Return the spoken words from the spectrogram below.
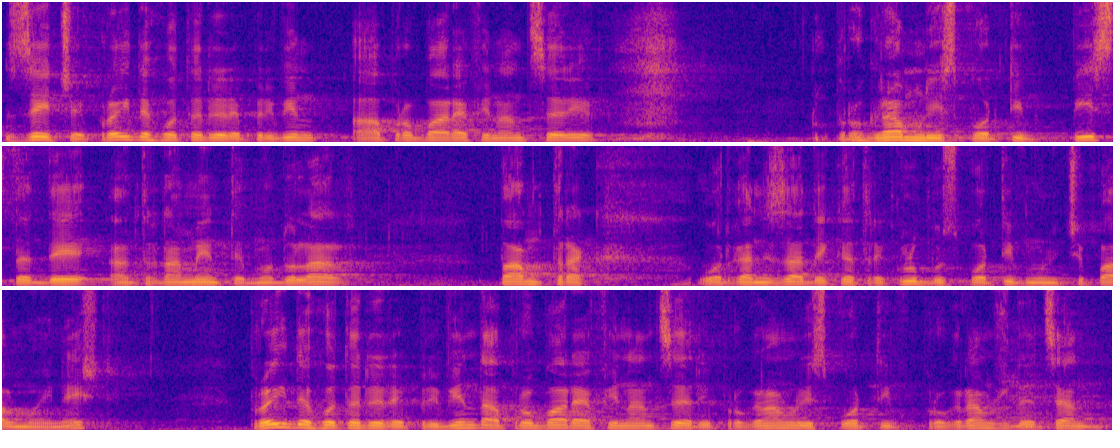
10. Proiect de hotărâre privind aprobarea finanțării programului sportiv Pistă de antrenamente modular PAM Track organizat de către Clubul Sportiv Municipal Moinești. Proiect de hotărâre privind aprobarea finanțării programului sportiv Program Județean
